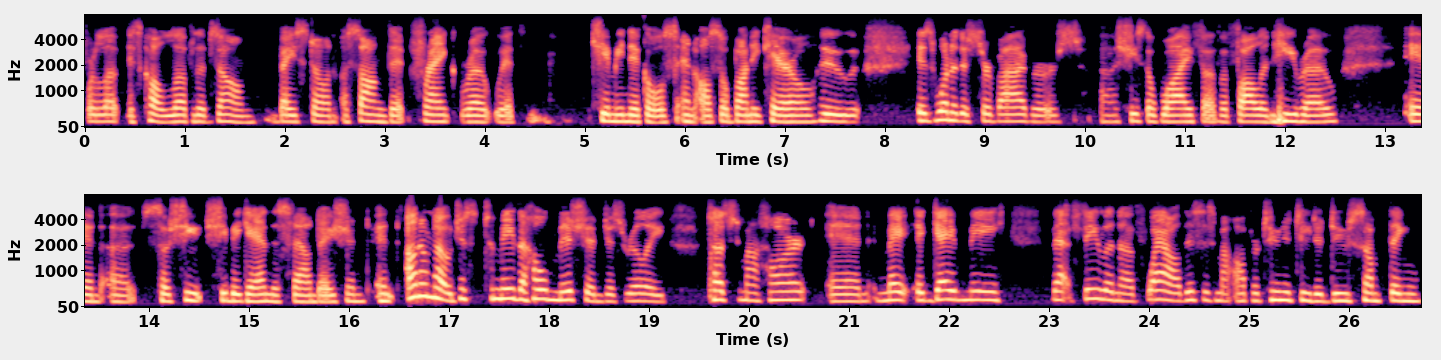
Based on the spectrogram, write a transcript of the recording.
for love it's called Love Lives On, based on a song that Frank wrote with Kimmy Nichols and also Bonnie Carroll, who is one of the survivors. Uh, she's the wife of a fallen hero and uh, so she she began this foundation and i don't know just to me the whole mission just really touched my heart and made it gave me that feeling of wow this is my opportunity to do something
